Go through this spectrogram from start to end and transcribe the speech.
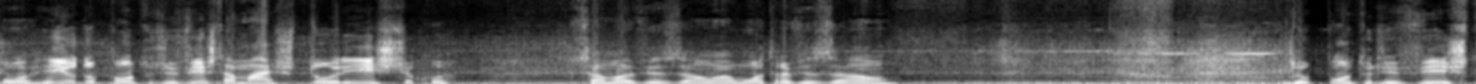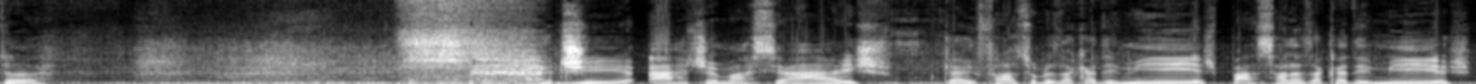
O Rio do ponto de vista mais turístico Isso é uma visão, é uma outra visão Do ponto de vista de artes marciais, que aí fala sobre as academias, passar nas academias.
